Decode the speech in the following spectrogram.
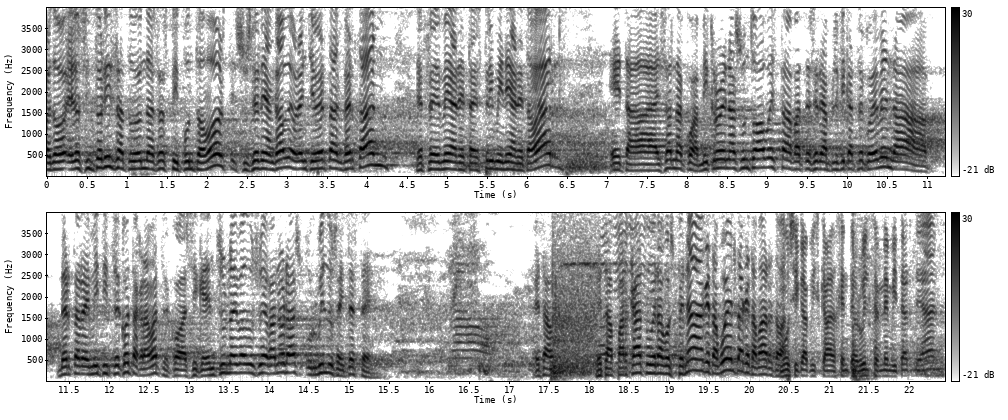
Edo, edo sintonizatu onda esazpi punto bost, zuzenean gaude, orantxe bertan, bertan, FM-ean eta streamingean eta bar, eta esan dakoa, mikroen asunto hau ez da batez ere amplifikatzeko hemen, da bertara emititzeko eta grabatzeko, hasi que entzun nahi baduzu egan horaz, hurbildu zaitezte. Eta, eta parkatu eragozpenak, eta bueltak, eta bar, eta bar. Musika pizka bat jente horbiltzen den bitartean.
